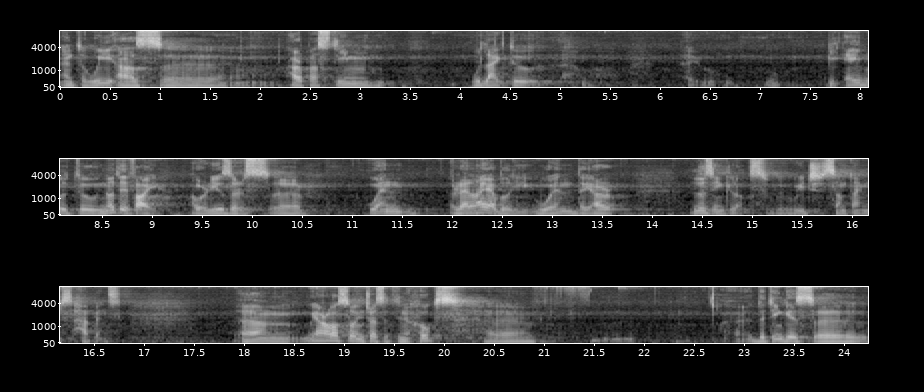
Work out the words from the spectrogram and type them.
and we as uh, RPaaS team would like to uh, be able to notify our users uh, when reliably when they are losing logs, which sometimes happens. Um, we are also interested in hooks. Uh, the thing is, uh,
